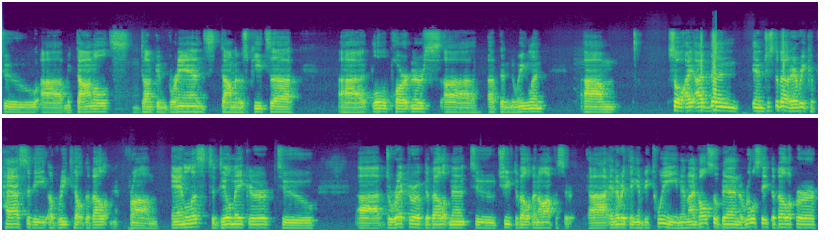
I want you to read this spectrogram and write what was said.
to uh, McDonald's, Dunkin' Brands, Domino's Pizza, uh, Global Partners uh, up in New England. Um, so I, have been in just about every capacity of retail development, from analyst to deal maker to uh, director of development to chief development officer, uh, and everything in between. And I've also been a real estate developer,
